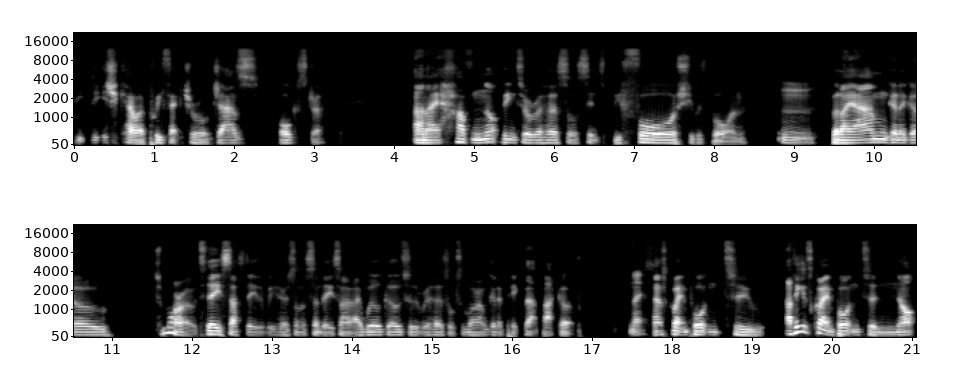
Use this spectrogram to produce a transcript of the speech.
the, the Ishikawa Prefectural Jazz Orchestra, and I have not been to a rehearsal since before she was born. Hmm. But I am gonna go tomorrow. Today's Saturday. The rehearsal on the Sunday, so I will go to the rehearsal tomorrow. I'm gonna pick that back up Nice. that's quite important to i think it's quite important to not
